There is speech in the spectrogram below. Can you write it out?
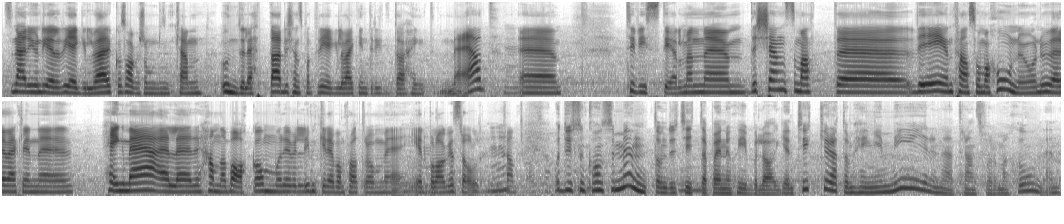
sen är det ju en del regelverk och saker som kan underlätta. Det känns som att regelverk inte riktigt har hängt med mm. eh, till viss del men eh, det känns som att eh, vi är i en transformation nu och nu är det verkligen eh, häng med eller hamna bakom och det är väl mycket det man pratar om elbolagens roll. Mm. Och du som konsument om du tittar på energibolagen, tycker du att de hänger med i den här transformationen?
